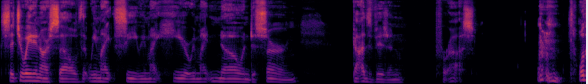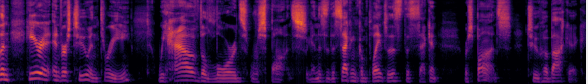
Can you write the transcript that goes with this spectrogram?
situating ourselves that we might see, we might hear, we might know and discern God's vision for us. well, then, here in verse 2 and 3, we have the Lord's response. Again, this is the second complaint, so this is the second response to Habakkuk.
